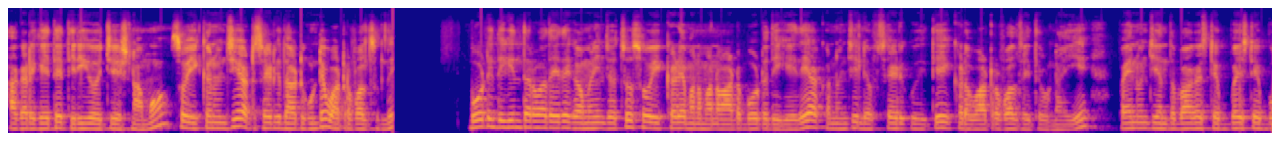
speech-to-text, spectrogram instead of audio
అక్కడికైతే తిరిగి వచ్చేసినాము. సో ఇక్కడ నుంచి అటు సైడ్కి దాటుకుంటే వాటర్ ఫాల్స్ ఉంది. బోటు దిగిన తర్వాత అయితే గమనించవచ్చు. సో ఇక్కడే మనం అన్నమాట బోటు దిగేది. అక్కడ నుంచి లెఫ్ట్ సైడ్కి అయితే ఇక్కడ వాటర్ ఫాల్స్ అయితే ఉన్నాయి. పైనుంచి ఎంత బాగా స్టెప్ బై స్టెప్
